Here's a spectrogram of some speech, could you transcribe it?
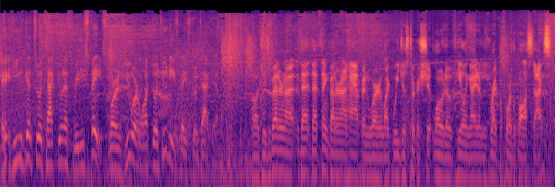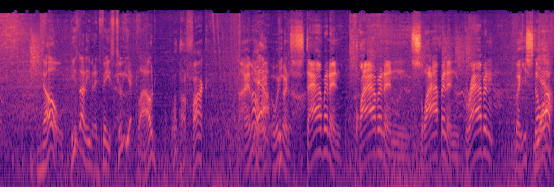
he gets to attack you in a 3D space, whereas you are locked to a 2D space to attack him. Oh, jeez, it better not. That that thing better not happen where like we just took a shitload of healing items right before the boss dies. No, he's not even in phase two yet, Cloud. What the fuck? I know. Yeah, we, we've he- been stabbing and blabbing and slapping and grabbing, but he's still Yeah. up.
